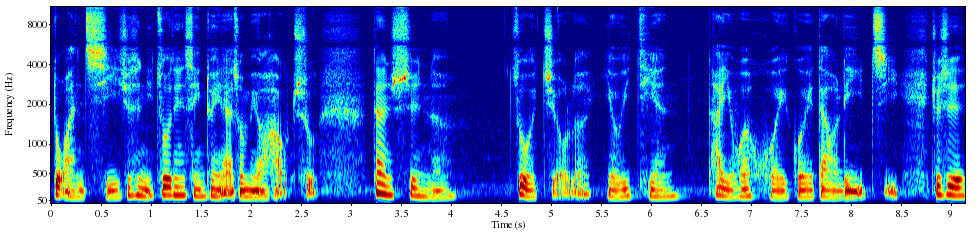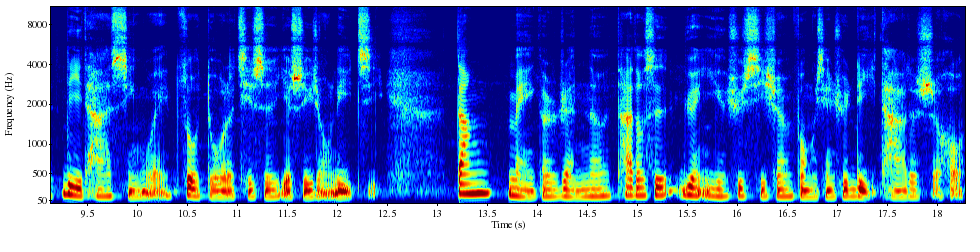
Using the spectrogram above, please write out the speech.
短期，就是你做这件事情对你来说没有好处，但是呢，做久了，有一天它也会回归到利己，就是利他行为做多了，其实也是一种利己。当每个人呢，他都是愿意去牺牲奉献去利他的时候，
